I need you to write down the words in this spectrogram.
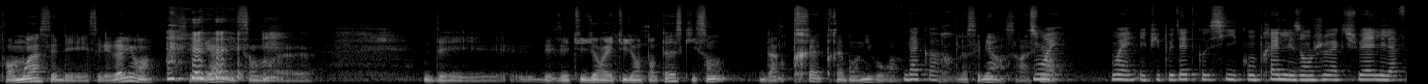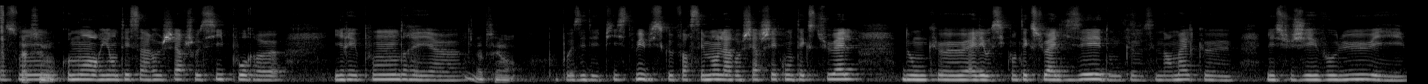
pour moi, c'est des, des, avions. Hein. ils sont des, des, étudiants et étudiantes en thèse qui sont d'un très très bon niveau. Hein. D'accord. là c'est bien, ça rassure. Ouais. ouais. Et puis peut-être qu'aussi ils comprennent les enjeux actuels et la façon, comment orienter sa recherche aussi pour euh, y répondre et euh, proposer des pistes. Oui, puisque forcément la recherche est contextuelle, donc euh, elle est aussi contextualisée, donc c'est normal que les sujets évoluent et,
